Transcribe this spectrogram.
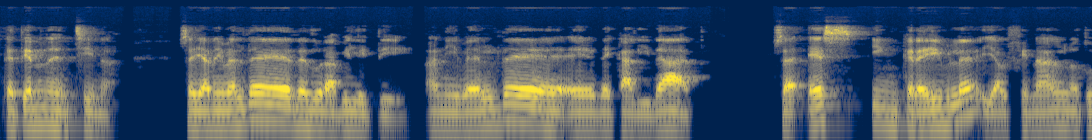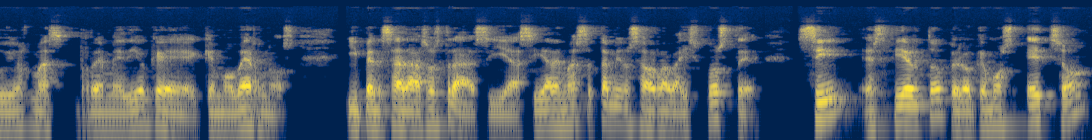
que tienen en China. O sea, y a nivel de, de durability, a nivel de, eh, de calidad, o sea, es increíble y al final no tuvimos más remedio que, que movernos. Y pensarás, ostras, y así además también os ahorrabais coste. Sí, es cierto, pero lo que hemos hecho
